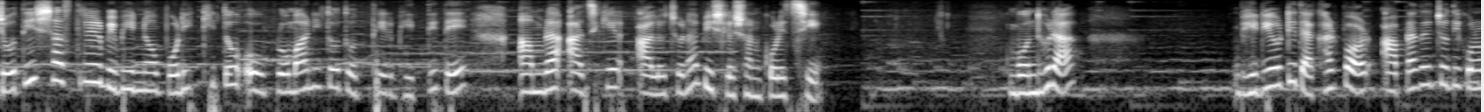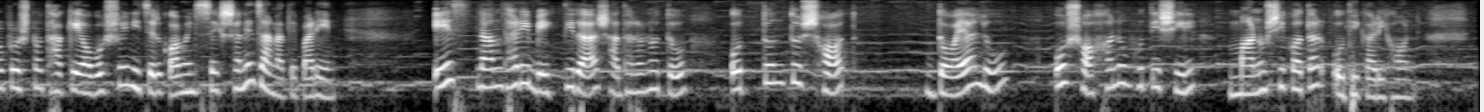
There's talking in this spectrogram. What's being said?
জ্যোতিষশাস্ত্রের বিভিন্ন পরীক্ষিত ও প্রমাণিত তথ্যের ভিত্তিতে আমরা আজকের আলোচনা বিশ্লেষণ করেছি। বন্ধুরা, ভিডিওটি দেখার পর আপনাদের যদি কোনো প্রশ্ন থাকে, অবশ্যই নিচের কমেন্ট সেকশানে জানাতে পারেন। এস নামধারী ব্যক্তিরা সাধারণত অত্যন্ত সৎ, দয়ালু ও সহানুভূতিশীল মানসিকতার অধিকারী হন।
